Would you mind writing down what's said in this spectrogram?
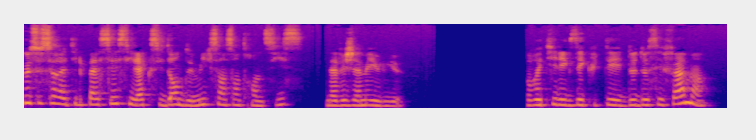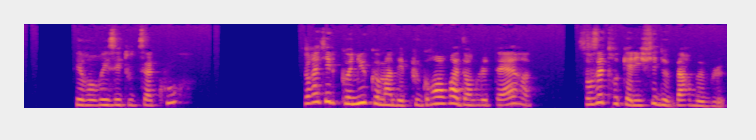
Que se serait-il passé si l'accident de 1536 n'avait jamais eu lieu? Aurait-il exécuté deux de ses femmes? Terrorisé toute sa cour? Serait-il connu comme un des plus grands rois d'Angleterre sans être qualifié de barbe bleue?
